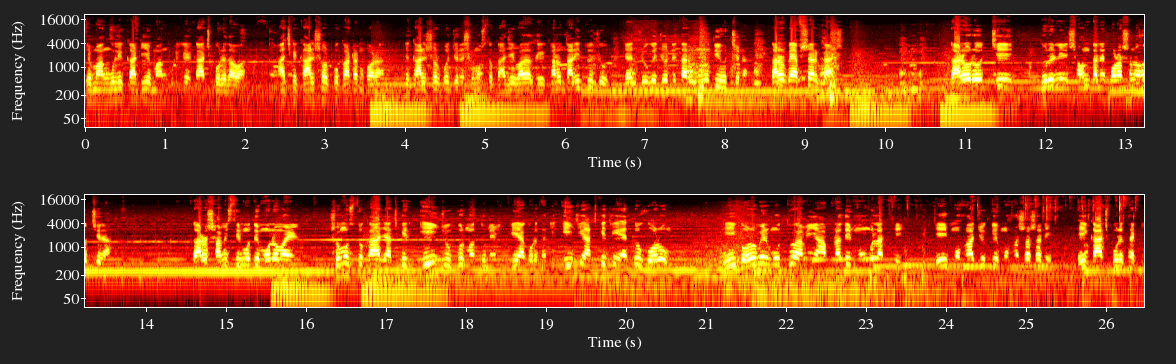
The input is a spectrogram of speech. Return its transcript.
যে মাঙ্গলিক কাটিয়ে মাঙ্গলিকের কাজ করে দেওয়া। আজকে কাল সর্প কাটান করা, যে কাল সর্পর জন্য সমস্ত কাজে বাধা থাকে কারও দারিদ্র যোগ যার যোগের জন্য তার উন্নতি হচ্ছে না, কারোর ব্যবসার কাজ কারোর হচ্ছে ধরে নিন সন্তানের পড়াশোনা হচ্ছে না। কারও স্বামী স্ত্রীর মধ্যে মনোমায়ের সমস্ত কাজ আজকের এই যজ্ঞর মাধ্যমে আমি ক্রিয়া করে থাকি। এই যে আজকে যে এত গরম, এই গরমের মধ্যে আমি আপনাদের মঙ্গলার্থে এই মহাযজ্ঞে, মহাশ্মশানে এই কাজ করে থাকি।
